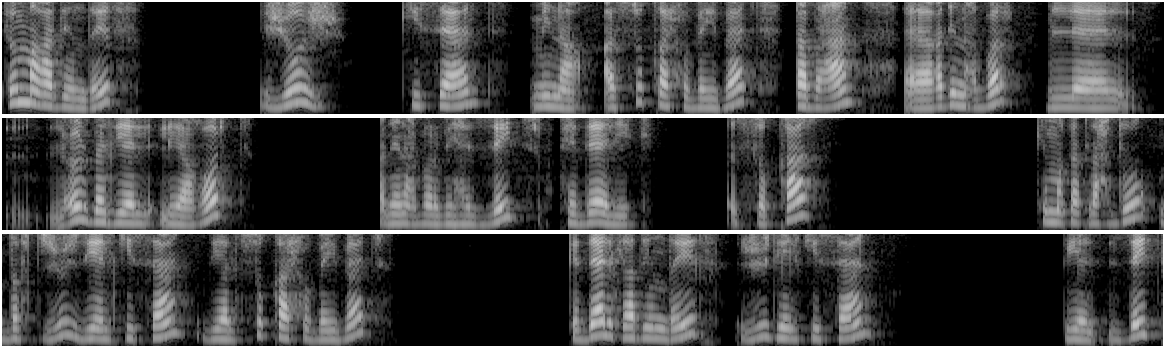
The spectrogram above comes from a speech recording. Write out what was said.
ثم غادي نضيف جوج كيسان من السكر حبيبات. طبعا آه غادي نعبر بالعلبة ديال الياغورت غادي نعبر بها الزيت وكذلك السكر. كما كتلاحظوا ضفت جوج ديال الكيسان ديال السكر حبيبات. كذلك غادي نضيف جوج ديال الكيسان ديال زيت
